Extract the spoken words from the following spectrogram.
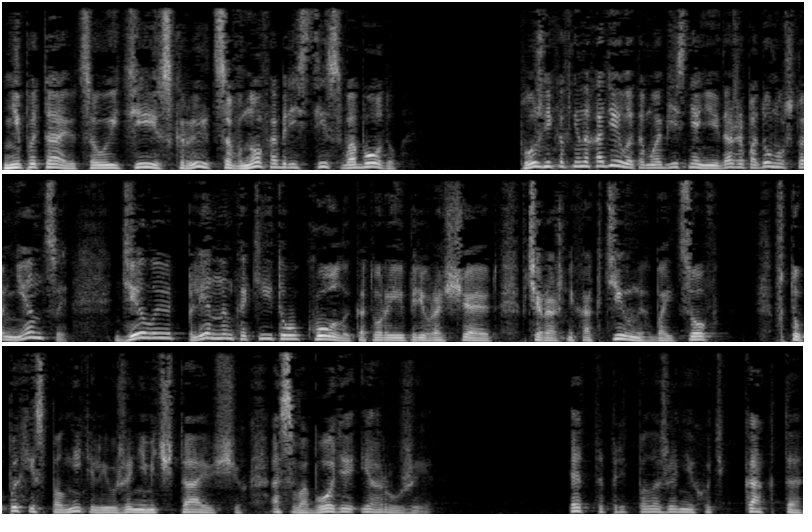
не пытаются уйти, скрыться, вновь обрести свободу. Плужников не находил этому объяснения и даже подумал, что немцы делают пленным какие-то уколы, которые превращают вчерашних активных бойцов в тупых исполнителей, уже не мечтающих о свободе и оружии. Это предположение хоть как-то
